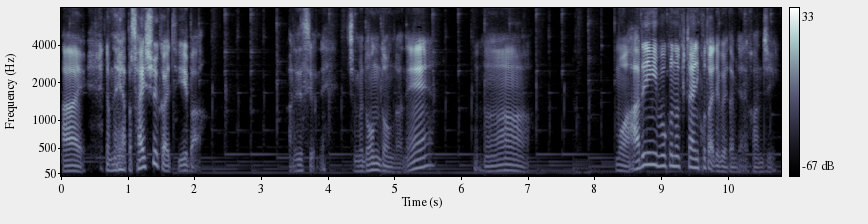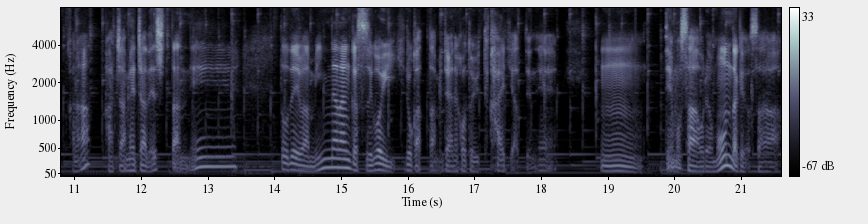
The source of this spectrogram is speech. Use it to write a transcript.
はい。でもね、やっぱ最終回といえば、あれですよね。ちむどんどんがね、うん。もうある意味僕の期待に応えてくれたみたいな感じかな。はちゃめちゃでしたね。とではみんななんかすごいひどかったみたいなこと言って書いてあってね。うん。でもさ、俺思うんだけどさ、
